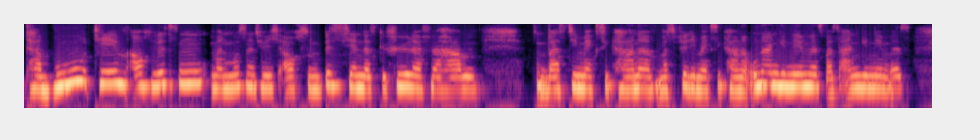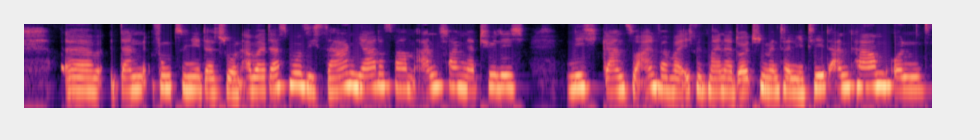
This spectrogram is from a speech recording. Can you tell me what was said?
Tabuthemen auch wissen. Man muss natürlich auch so ein bisschen das Gefühl dafür haben, was die Mexikaner, was für die Mexikaner unangenehm ist, was angenehm ist, äh, dann funktioniert das schon. Aber das muss ich sagen, ja, das war am Anfang natürlich nicht ganz so einfach, weil ich mit meiner deutschen Mentalität ankam und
